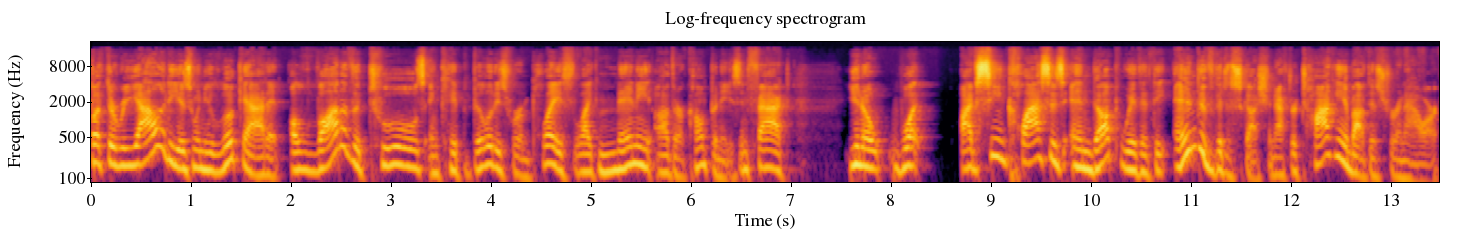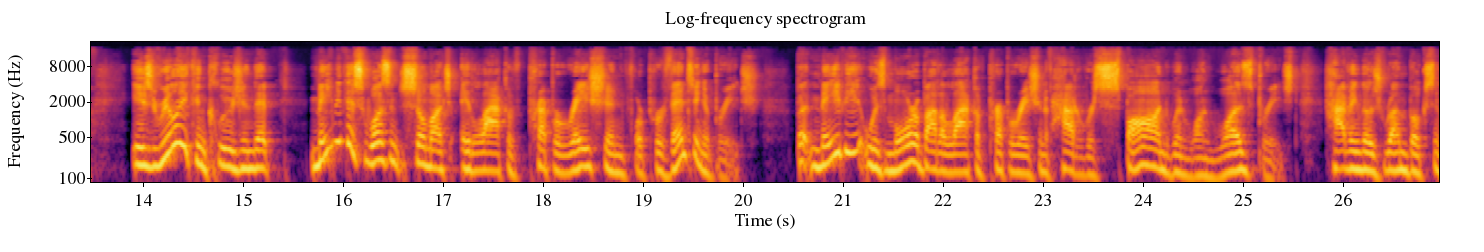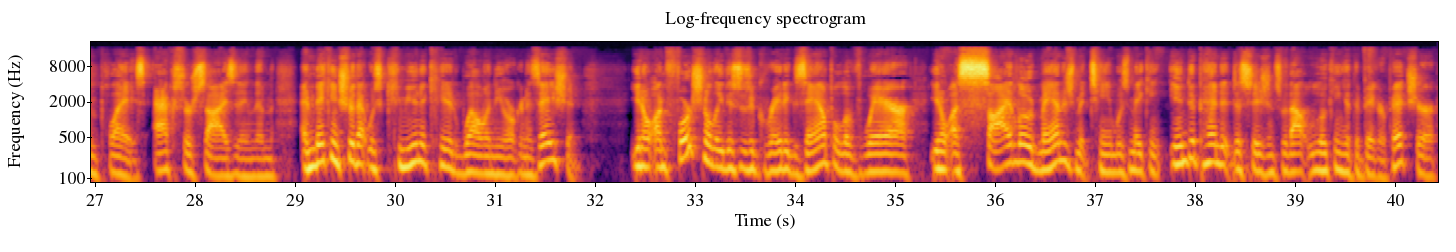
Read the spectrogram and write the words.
But the reality is, when you look at it, a lot of the tools and capabilities were in place like many other companies. In fact, you know, what I've seen classes end up with at the end of the discussion after talking about this for an hour is really a conclusion that maybe this wasn't so much a lack of preparation for preventing a breach, but maybe it was more about a lack of preparation of how to respond when one was breached, having those run books in place, exercising them, and making sure that was communicated well in the organization. You know, unfortunately, this is a great example of where, you know, a siloed management team was making independent decisions without looking at the bigger picture.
